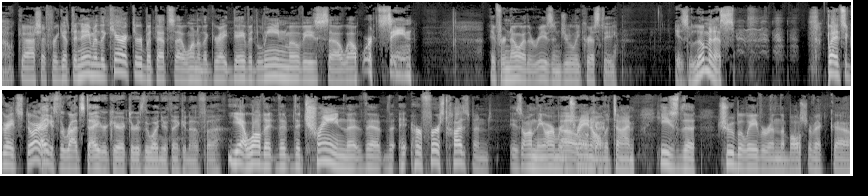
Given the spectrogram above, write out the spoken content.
oh gosh, I forget the name of the character, but that's uh, one of the great David Lean movies, uh, well worth seeing. If for no other reason, Julie Christie is luminous. but it's a great story. I think it's the Rod Steiger character is the one you're thinking of. Uh, Yeah, well, the the, the train, the, the the her first husband is on the armored Oh, train all the time. He's the true believer in the Bolshevik, uh,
